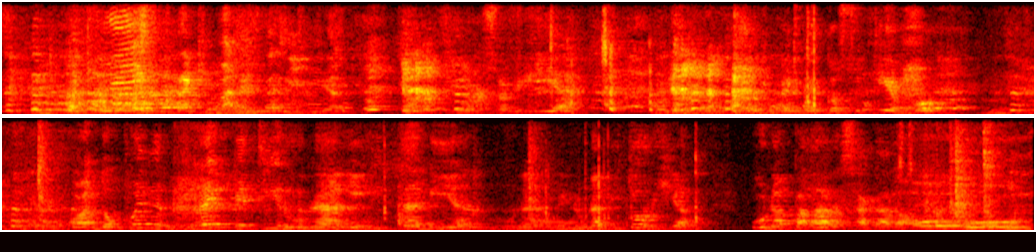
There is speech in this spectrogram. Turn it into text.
la van a estar estudiando filosofía, perdiendo su tiempo, cuando pueden repetir una litanía, una, en una liturgia, una palabra sagrada, om,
